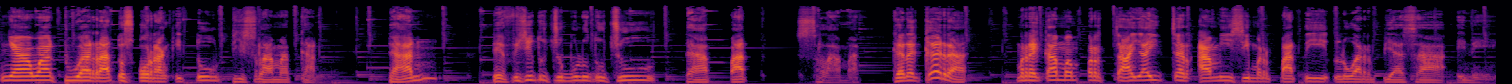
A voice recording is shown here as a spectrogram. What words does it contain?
nyawa 200 orang itu diselamatkan. Dan divisi 77 dapat selamat. Gara-gara mereka mempercayai Cer Ami si merpati luar biasa ini.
